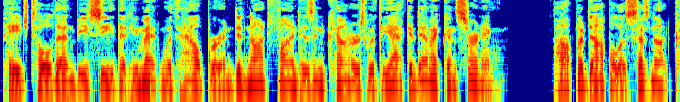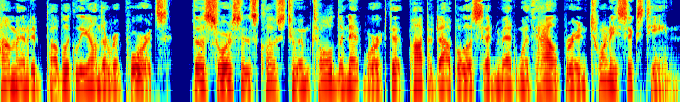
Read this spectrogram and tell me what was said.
Page told NBC that he met with Halper and did not find his encounters with the academic concerning. Papadopoulos has not commented publicly on the reports, though sources close to him told the network that Papadopoulos had met with Halper in 2016.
